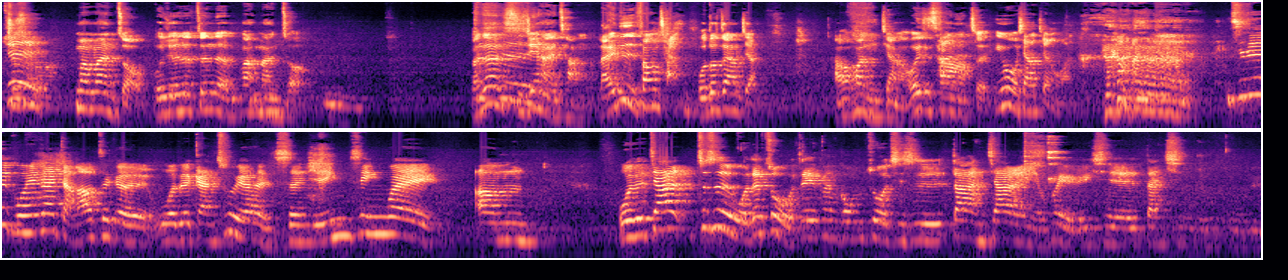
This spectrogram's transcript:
就是慢慢走。我觉得真的慢慢走。嗯。反正时间还长，来日方长，我都这样讲。好，换你讲了，我一直插你嘴，因为我想讲完。其实博轩在讲到这个，我的感触也很深，原因是因为，嗯，我的家就是我在做我这一份工作，其实当然家人也会有一些担心跟顾虑。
